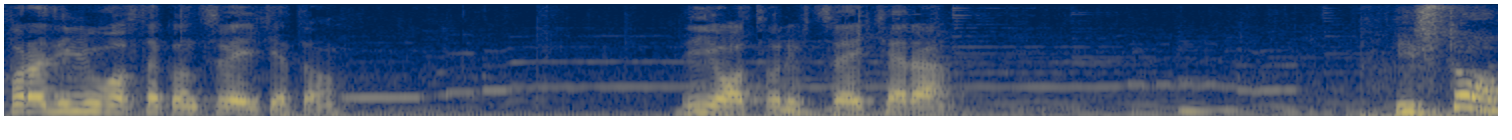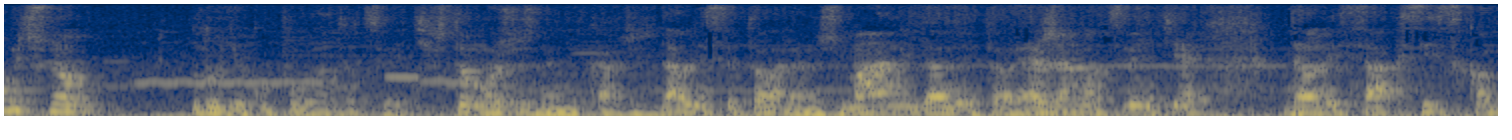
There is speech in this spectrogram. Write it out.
поради љубовта кон цвеќето. И отворив цвеќара. И што обично луѓе купуваат од цвеќе? Што можеш да ни кажеш? Дали се тоа аранжмани, дали е тоа режано цвеќе, дали саксиско?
